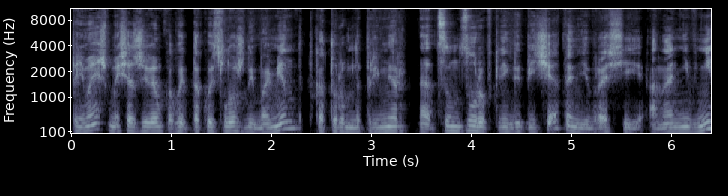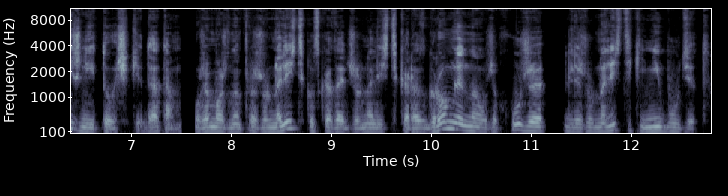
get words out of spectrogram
Понимаешь, мы сейчас живем в какой-то такой сложный момент, в котором, например, э, цензура в книгопечатании в России, она не в нижней точке, да, там уже можно про журналистику сказать, журналистика разгромлена, уже хуже для журналистики не будет.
